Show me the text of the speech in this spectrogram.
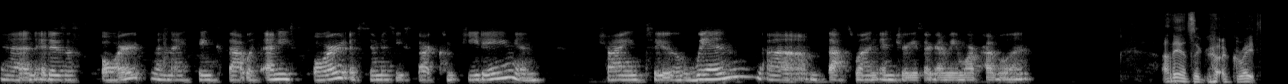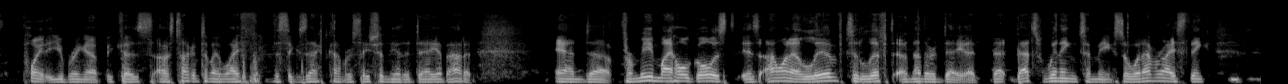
and it is a sport. And I think that with any sport, as soon as you start competing and trying to win, um, that's when injuries are going to be more prevalent. I think it's a, a, great point that you bring up because I was talking to my wife this exact conversation the other day about it. And uh, for me, my whole goal is is I want to live to lift another day. That, that that's winning to me. So whenever I think mm-hmm.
